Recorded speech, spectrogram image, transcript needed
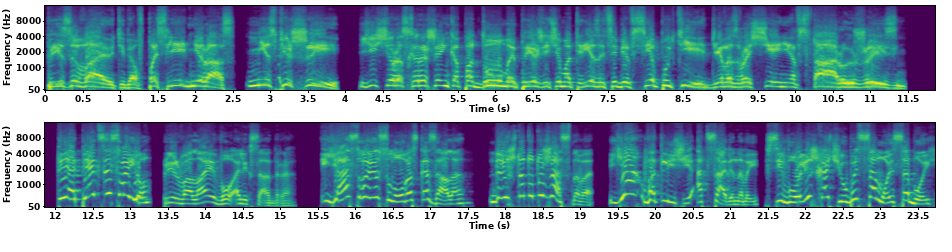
Призываю тебя в последний раз, не спеши. Еще раз хорошенько подумай, прежде чем отрезать себе все пути для возвращения в старую жизнь». «Ты опять за свое?» – прервала его Александра. «Я свое слово сказала. Да и что тут ужасного? Я, в отличие от Савиновой, всего лишь хочу быть самой собой.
